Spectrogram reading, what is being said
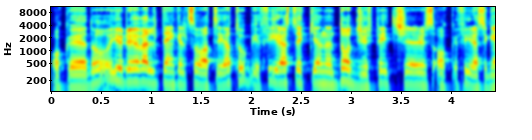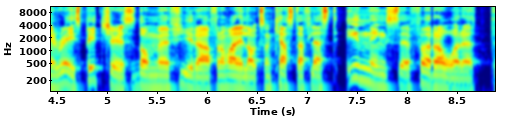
Och då gjorde jag väldigt enkelt så att jag tog fyra stycken Dodgers pitchers och fyra stycken Rays pitchers, de fyra från varje lag som kastade flest innings förra året.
